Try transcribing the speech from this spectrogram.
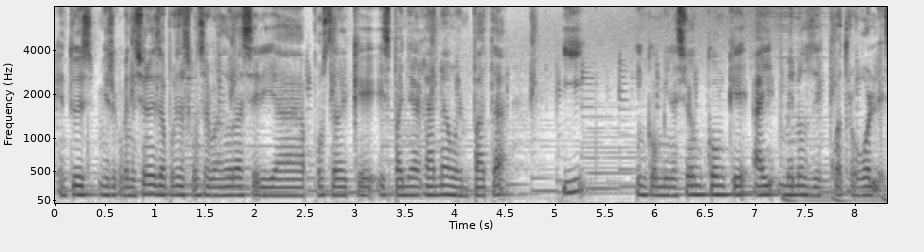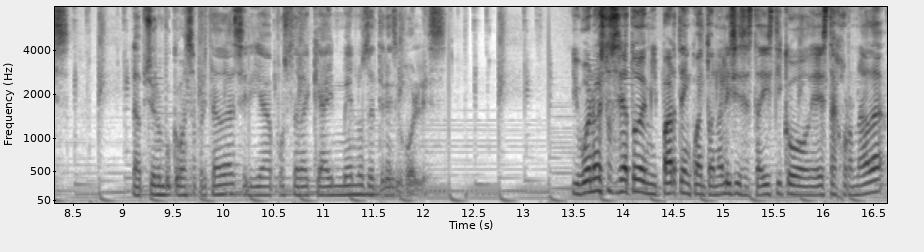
Entonces mis recomendaciones de apuestas conservadoras sería apostar a que España gana o empata y en combinación con que hay menos de 4 goles. La opción un poco más apretada sería apostar a que hay menos de 3 goles. Y bueno, esto sería todo de mi parte en cuanto a análisis estadístico de esta jornada.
